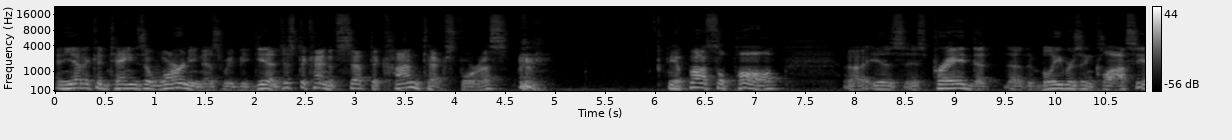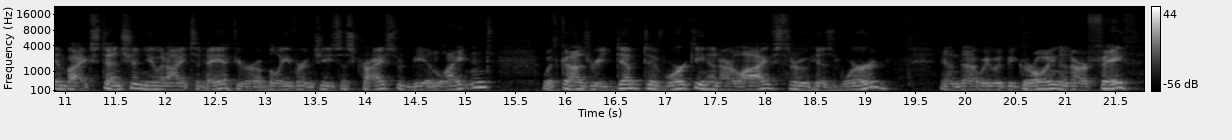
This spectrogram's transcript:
and yet it contains a warning as we begin, just to kind of set the context for us. the Apostle Paul uh, is, is prayed that uh, the believers in Colossae, and by extension, you and I today, if you're a believer in Jesus Christ, would be enlightened with God's redemptive working in our lives through his word, and that we would be growing in our faith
